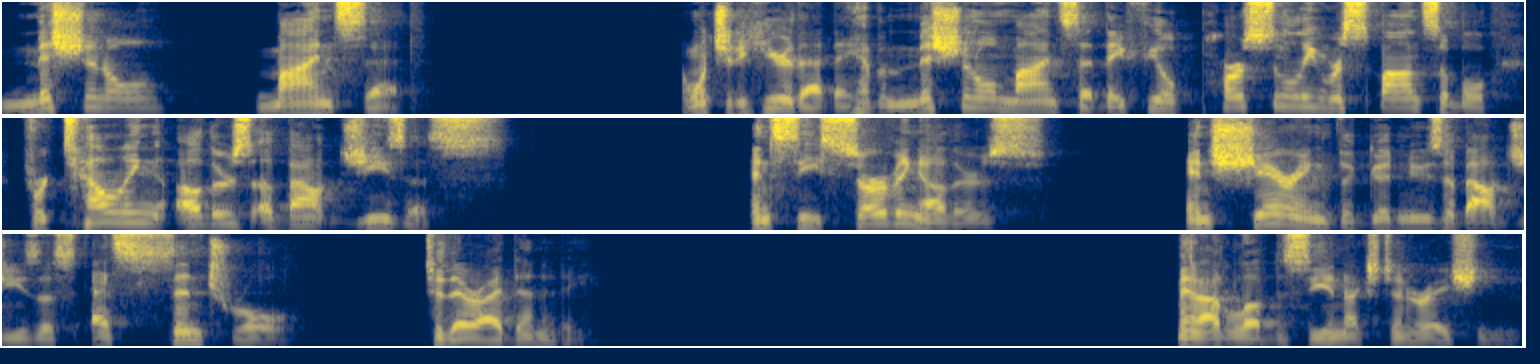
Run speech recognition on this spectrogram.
missional mindset. I want you to hear that. They have a missional mindset. They feel personally responsible for telling others about Jesus and see serving others and sharing the good news about Jesus as central to their identity. Man, I'd love to see a next generation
